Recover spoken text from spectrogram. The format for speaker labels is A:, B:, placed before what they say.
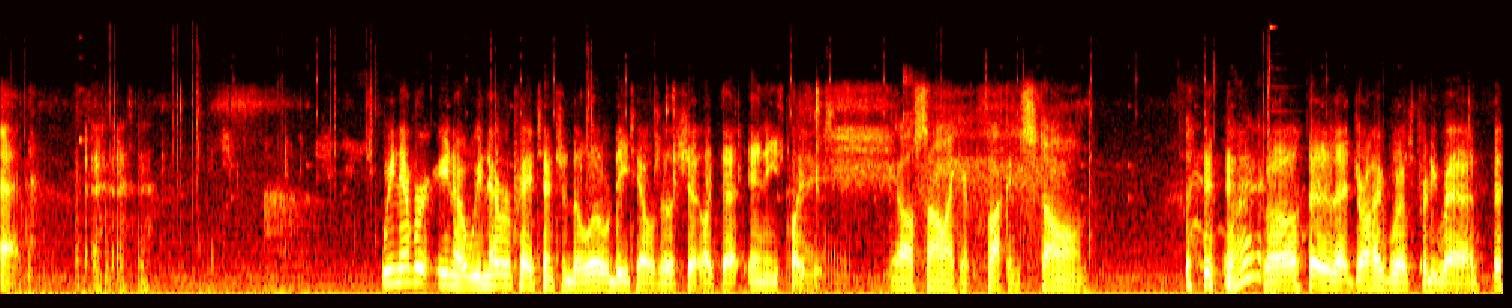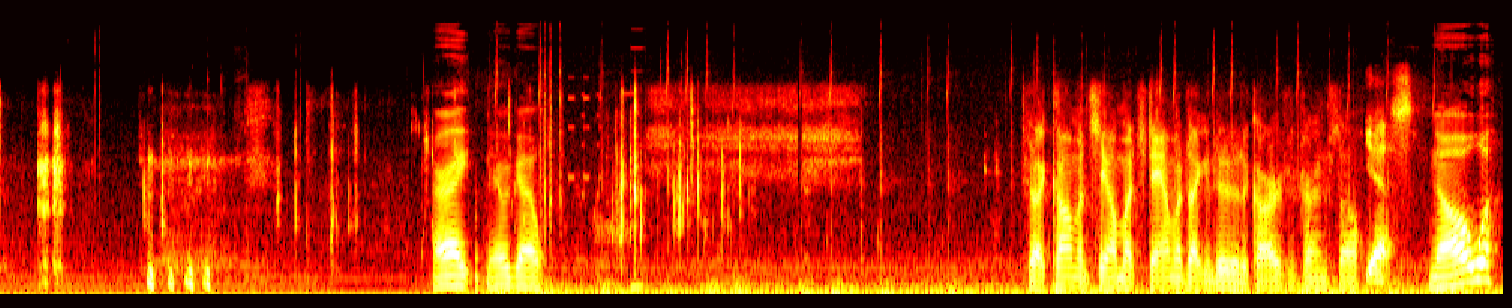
A: that.
B: We never, you know, we never pay attention to little details of the shit like that in these places.
A: You all sound like you're fucking stoned.
B: What? well, that drive was pretty bad.
C: Alright, there we go.
A: Should I come and see how much damage I can do to the cars you're trying to sell?
D: Yes.
C: No.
